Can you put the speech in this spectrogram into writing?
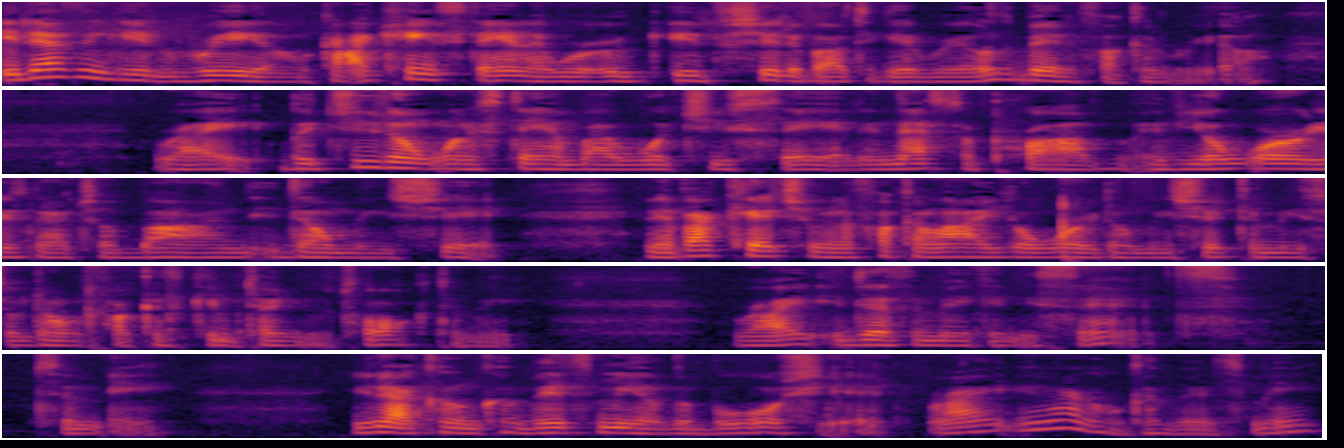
it doesn't get real. I can't stand that where it's shit about to get real. It's been fucking real right? But you don't want to stand by what you said, and that's a problem. If your word is not your bond, it don't mean shit. And if I catch you in a fucking lie, your word don't mean shit to me, so don't fucking continue to talk to me, right? It doesn't make any sense to me. You're not gonna convince me of the bullshit, right? You're not gonna convince me.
